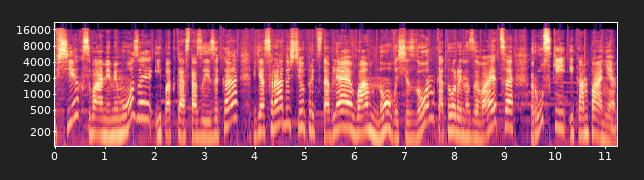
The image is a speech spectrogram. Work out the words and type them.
всех, с вами Мимоза и подкаст «Азы языка». Я с радостью представляю вам новый сезон, который называется «Русский и компания».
